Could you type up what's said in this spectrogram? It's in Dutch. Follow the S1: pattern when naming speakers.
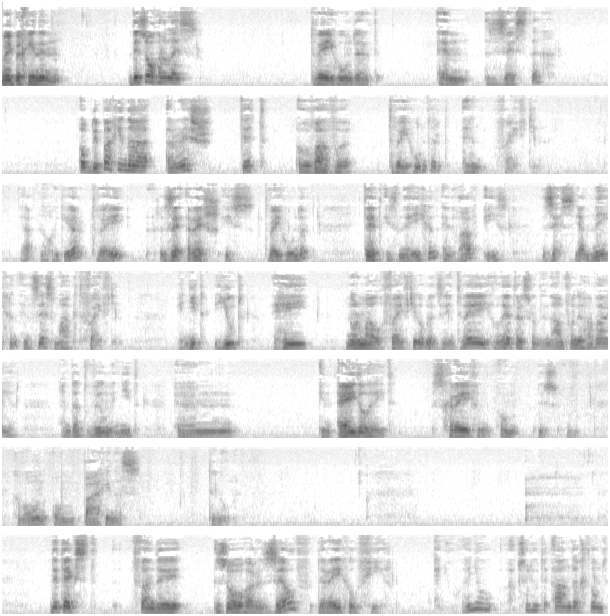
S1: wij beginnen de zogerles 260 op de pagina Resh Tet Wav 215. Ja, nog een keer. 2, Resh is 200, Tet is 9 en Wav is 6. Ja, 9 en 6 maakt 15. En niet Jud, He, normaal 15, omdat zijn twee letters van de naam van de Hawaii. En dat wil men niet um, in ijdelheid schrijven, om dus gewoon om pagina's te noemen. De tekst van de Zohar zelf, de regel 4. En nu absolute aandacht, want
